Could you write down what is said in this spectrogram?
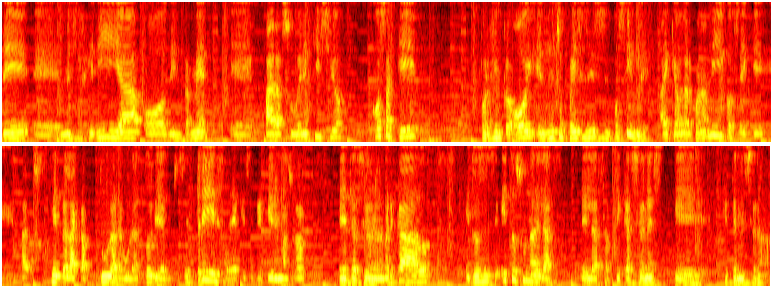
de eh, mensajería o de internet eh, para su beneficio, cosa que, por ejemplo, hoy en muchos países eso es imposible. Hay que hablar con amigos, hay que eh, estar sujeta a la captura regulatoria de muchas empresas, de aquellas que tienen mayor penetración en el mercado. Entonces, esto es una de las, de las aplicaciones que, que te mencionaba.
